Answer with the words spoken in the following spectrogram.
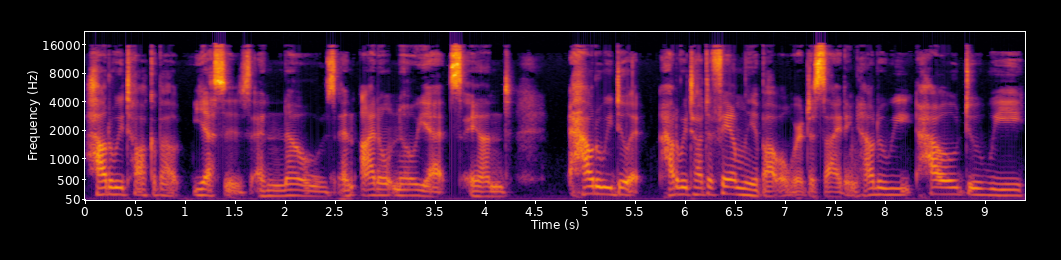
How do we talk about yeses and nos and I don't know yet and how do we do it? How do we talk to family about what we're deciding? How do we how do we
